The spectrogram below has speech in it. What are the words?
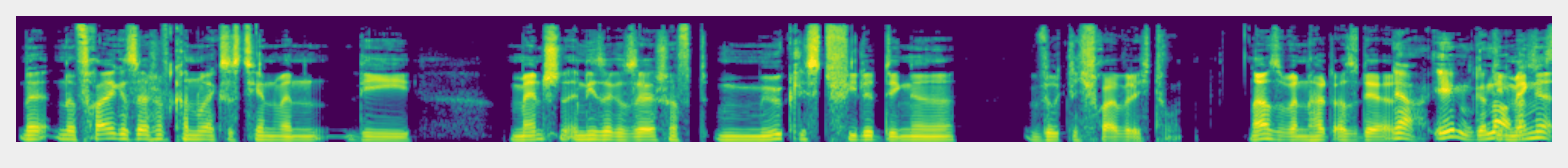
eine, eine freie Gesellschaft kann nur existieren, wenn die Menschen in dieser Gesellschaft möglichst viele Dinge wirklich freiwillig tun. Also wenn halt also der ja eben genau die Menge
